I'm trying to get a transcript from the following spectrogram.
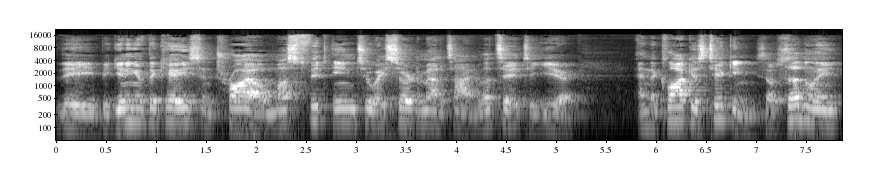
the beginning of the case and trial must fit into a certain amount of time. Let's say it's a year. And the clock is ticking. So suddenly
